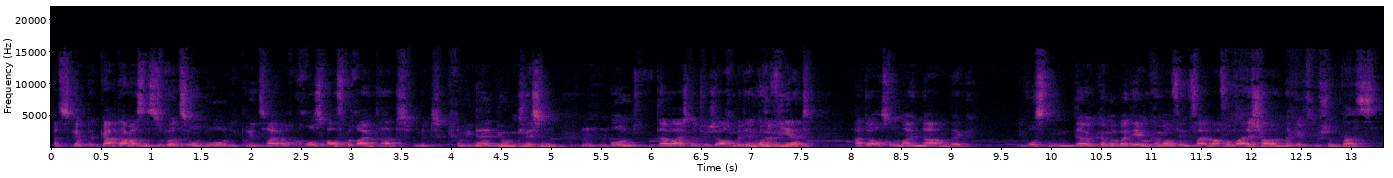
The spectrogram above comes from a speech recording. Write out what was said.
also es gab, gab, damals eine Situation, wo die Polizei auch groß aufgeräumt hat mit kriminellen Jugendlichen mhm. und da war ich natürlich auch mit involviert, hatte auch so meinen Namen weg. Die wussten, da können wir bei dem können wir auf jeden Fall mal vorbeischauen, da gibt es bestimmt was.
